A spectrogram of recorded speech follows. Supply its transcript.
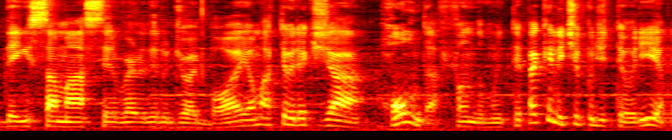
de Insama ser o verdadeiro Joy Boy. É uma teoria que já ronda fã do muito tempo. É aquele tipo de teoria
